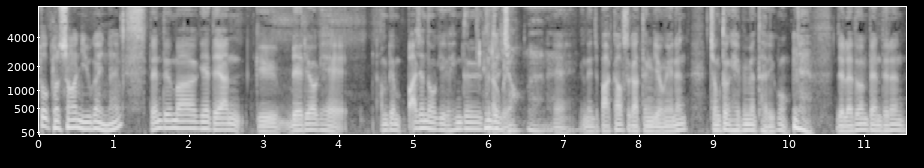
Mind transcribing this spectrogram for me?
또 결성한 이유가 있나요? 밴드 음악에 대한 그 매력에 한번 빠져나오기가 힘들더라고요. 힘들죠. 네, 네. 예. 근데 이제 바크하우스 같은 경우에는 정통 헤비메탈이고 네. 이제 레드원 밴드는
